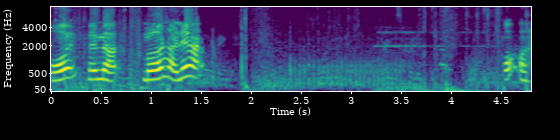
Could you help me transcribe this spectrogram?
โอ้ยเป็นแบบเมิร์นเหรอเนี่ยโอ้ย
